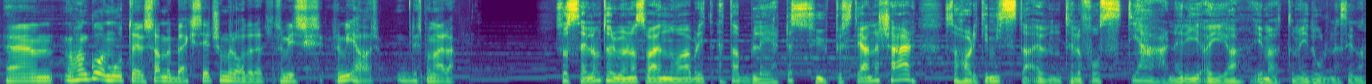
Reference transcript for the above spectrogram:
Um, og han går mot det samme backstage-området som som vi har, disponere. Så selv om Torbjørn og Svein nå er blitt etablerte superstjerner sjæl, så har de ikke mista evnen til å få stjerner i øya i møte med idolene sine.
